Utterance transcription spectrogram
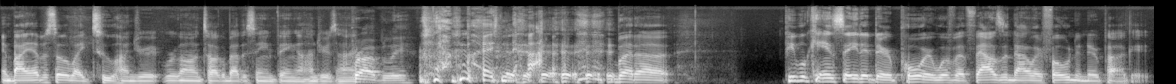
And by episode like 200, we're going to talk about the same thing 100 times. Probably. but, nah. But, uh, people can't say that they're poor with a thousand dollar phone in their pocket.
